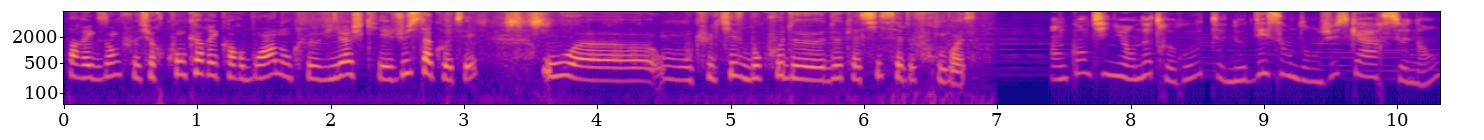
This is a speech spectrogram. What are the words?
Par exemple sur Conqueur et Corboin, donc le village qui est juste à côté, où euh, on cultive beaucoup de, de cassis et de framboises. En continuant notre route, nous descendons jusqu'à Arsenan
